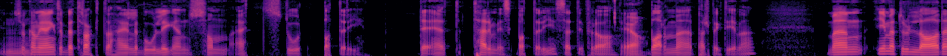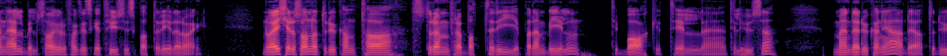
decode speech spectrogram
mm. så kan vi egentlig betrakte hele boligen som et stort batteri. Det er et termisk batteri sett fra ja. varmeperspektivet. Men i og med at du lader en elbil, så har du faktisk et fysisk batteri der òg. Nå er det ikke sånn at du kan ta strøm fra batteriet på den bilen tilbake til, eh, til huset. Men det du kan gjøre, det er at du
